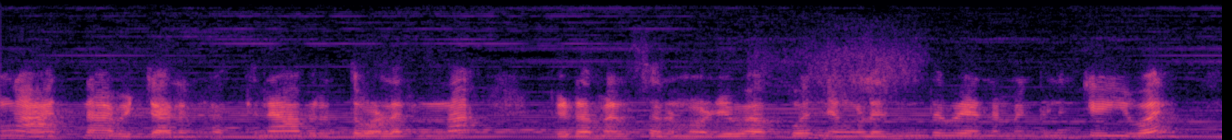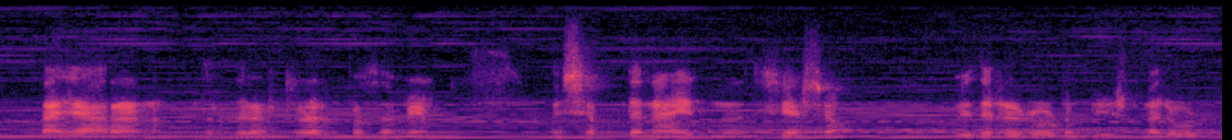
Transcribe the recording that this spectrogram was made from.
അങ്ങ് ആജ്ഞാപിച്ചാലും ഹസ്തനാപുരത്ത് വളരുന്ന കിടമത്സരം ഒഴിവാക്കുവാൻ ഞങ്ങൾ എന്ത് വേണമെങ്കിലും ചെയ്യുവാൻ തയ്യാറാണ്. ധൃതരാഷ്ട്ര അല്പസമയം നിശബ്ദനായിരുന്നതിന് ശേഷം വിതരരോടും ഭീഷ്മരോടും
